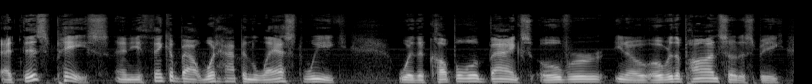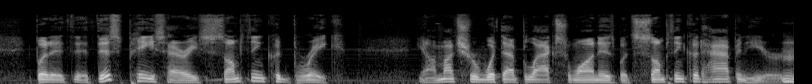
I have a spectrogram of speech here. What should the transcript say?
at this pace, and you think about what happened last week with a couple of banks over you know over the pond, so to speak. But at, at this pace, Harry, something could break. You know, I'm not sure what that black swan is, but something could happen here. Hmm.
